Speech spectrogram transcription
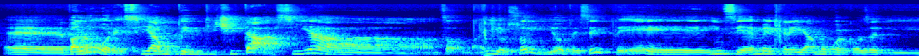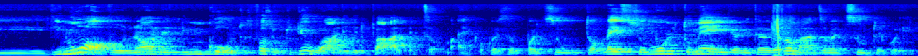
eh, valore, sia autenticità, sia insomma io so io, te sei te e insieme creiamo qualcosa di, di nuovo no? nell'incontro, se fossimo tutti uguali, che palle, insomma ecco questo è un po' il sunto, messo molto meglio all'interno del romanzo, ma il sunto è quello.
